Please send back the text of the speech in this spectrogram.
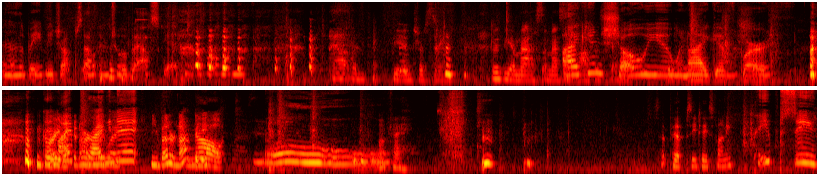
and then the baby drops out into a basket. That would be interesting. It would be a mess. A mess. I can show you when I give birth. Great. Am I, can hardly pregnant? wait. You better not be. No. No. Okay. Does that Pepsi taste funny? Pepsi.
